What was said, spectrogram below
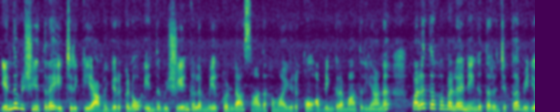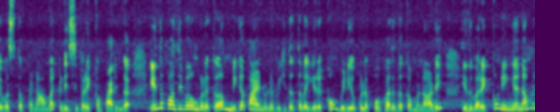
எந்த விஷயத்தில் எச்சரிக்கையாக இருக்கணும் எந்த விஷயங்களை மேற்கொண்டால் சாதகமாக இருக்கும் அப்படிங்கிற மாதிரியான பல தகவலை நீங்கள் தெரிஞ்சுக்க வீடியோவை ஸ்கிப் பண்ணாமல் கடைசி வரைக்கும் பாருங்கள் இந்த பதிவு உங்களுக்கு மிக பயனுள்ள விகிதத்தில் இருக்கும். வீடியோக்குள்ளே போகிறதுக்கு முன்னாடி இது வரைக்கும் நீங்கள் நம்ம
